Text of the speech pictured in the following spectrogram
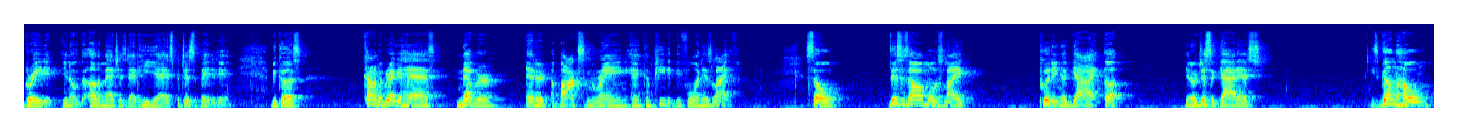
graded, you know, the other matches that he has participated in. Because Conor McGregor has never entered a boxing ring and competed before in his life. So this is almost like putting a guy up, you know, just a guy that's, he's gung-ho,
